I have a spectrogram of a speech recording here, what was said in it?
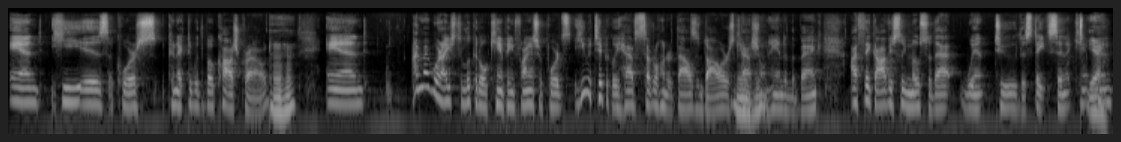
And he is, of course, connected with the Bocage crowd. Mm-hmm. And I remember when I used to look at old campaign finance reports, he would typically have several hundred thousand dollars cash Mm-hmm. on hand in the bank. I think obviously most of that went to the state senate campaign.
